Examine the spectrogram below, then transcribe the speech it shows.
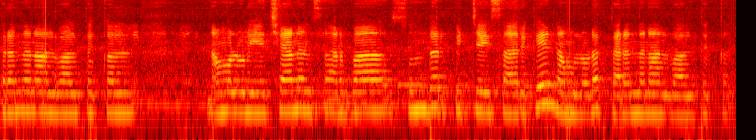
பிறந்த நாள் வாழ்த்துக்கள். நம்மளுடைய சேனல் சார்பாக சுந்தர் பிச்சை சாருக்கு நம்மளோட பிறந்தநாள் வாழ்த்துக்கள்.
